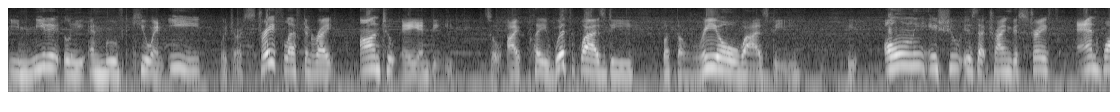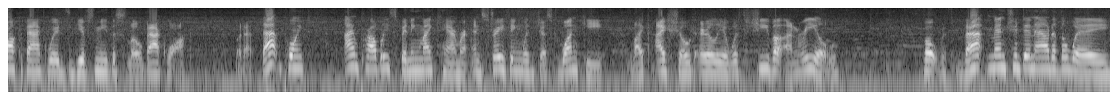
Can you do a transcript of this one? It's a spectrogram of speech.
immediately and moved Q and E, which are strafe left and right, onto A and D. So I play with WASD, but the real WASD. Only issue is that trying to strafe and walk backwards gives me the slow back walk. But at that point, I'm probably spinning my camera and strafing with just one key, like I showed earlier with Shiva Unreal. But with that mentioned and out of the way,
